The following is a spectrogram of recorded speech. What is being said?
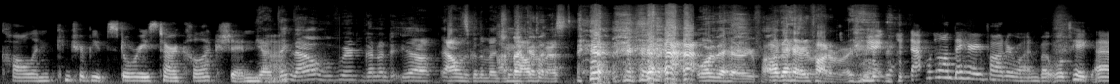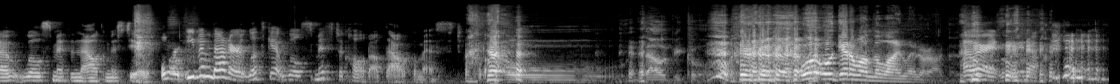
call and contribute stories to our collection. Yeah, uh, I think now we're gonna. Do, yeah, Alan's gonna mention the Alchemist gonna... or the Harry Potter. Or the Harry Potter one. definitely want the Harry Potter one, but we'll take uh, Will Smith and the Alchemist too. Or even better, let's get Will Smith to call about the Alchemist. oh, that would be cool. we'll, we'll, get him on the line later on. All right.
